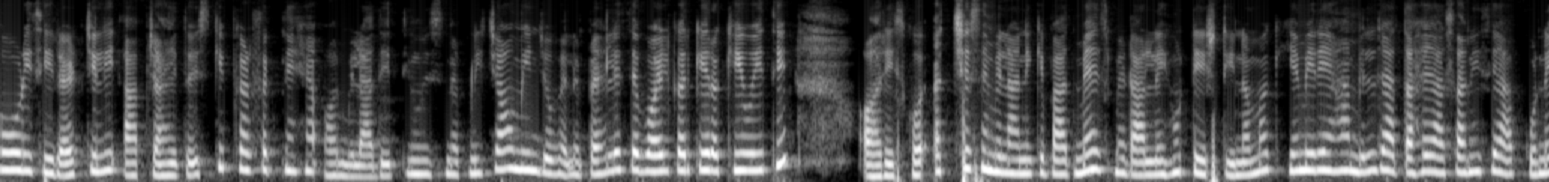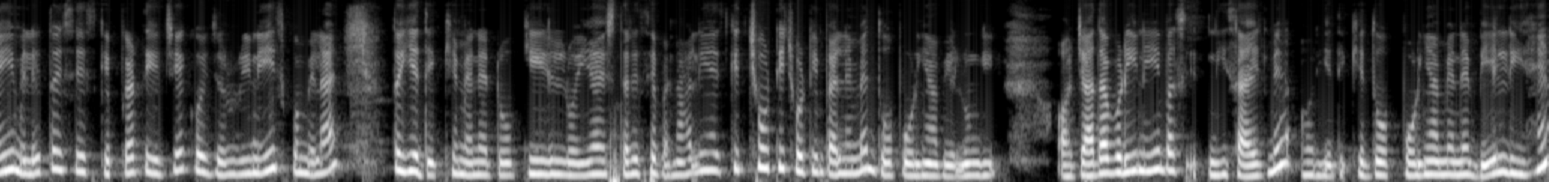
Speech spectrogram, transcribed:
थोड़ी सी रेड चिली। आप चाहें तो स्किप कर सकते हैं और मिला देती हूँ। इसमें अपनी चाउमीन जो मैंने पहले से बॉईल करके रखी हुई थी और इसको अच्छे से मिलाने के बाद मैं इसमें डाल रही हूँ टेस्टी नमक। ये मेरे यहाँ मिल जाता है, आसानी से आपको नहीं मिले तो इसे स्किप कर दीजिए, कोई ज़रूरी नहीं इसको मिलाएँ। तो ये देखिए मैंने डो की लोइयाँ इस तरह से बना ली हैं, इसकी छोटी छोटी पहले मैं दो पूड़ियाँ बेलूँगी। और ज़्यादा बड़ी नहीं, बस इतनी साइज़ में। और ये देखिए दो पूड़ियाँ मैंने बेल ली हैं।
